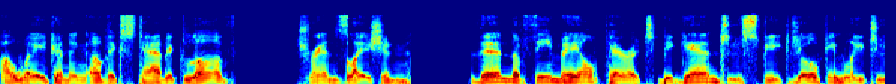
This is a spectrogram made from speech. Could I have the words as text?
awakening of ecstatic love. Translation then the female parrot began to speak jokingly to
